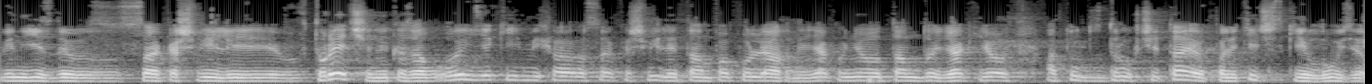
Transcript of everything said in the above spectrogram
він їздив з Саакашвілі в Туреччину і казав, ой, який Михайло Саакашвілі там популярний, як у нього там, до- як його... А тут вдруг читаю, політичний лузер.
